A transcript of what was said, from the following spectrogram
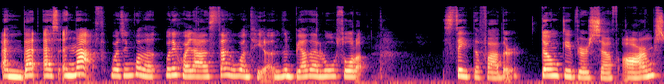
and that is enough. 我已经问了，我已经回答了三个问题了，你不要再啰嗦了。said the father. Don't give yourself arms.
